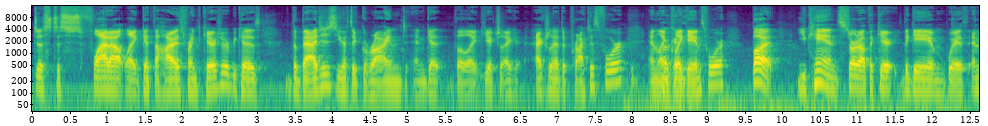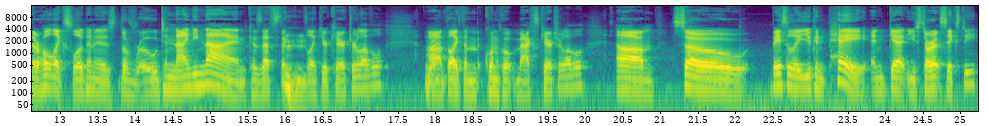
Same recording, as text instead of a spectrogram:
just to flat out like get the highest ranked character because the badges you have to grind and get the like you actually like, actually have to practice for and like play games for. But you can start out the char- the game with and their whole like slogan is the road to 99 because that's the Mhm. like your character level. Uh, the, like the quote unquote max character level. Um, so basically, you can pay and get. You start at sixty.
